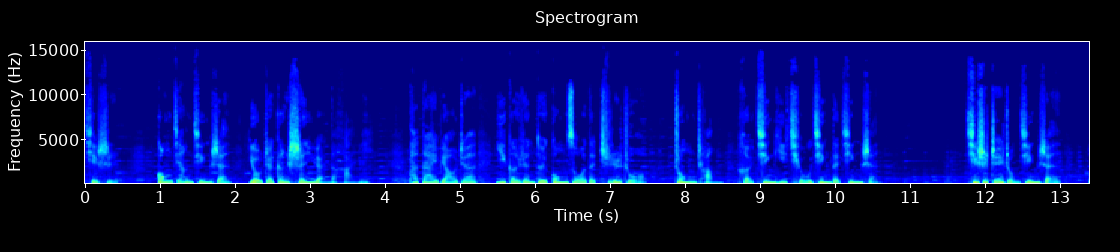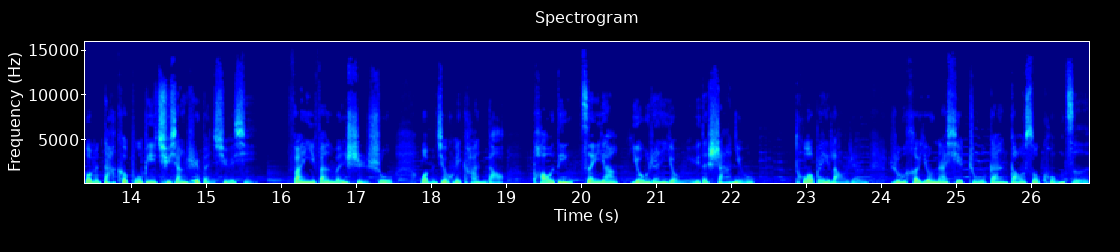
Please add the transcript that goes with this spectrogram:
其实，工匠精神有着更深远的含义，它代表着一个人对工作的执着、忠诚和精益求精的精神。其实，这种精神，我们大可不必去向日本学习。翻一翻文史书，我们就会看到庖丁怎样游刃有余地杀牛，驼背老人如何用那些竹竿告诉孔子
